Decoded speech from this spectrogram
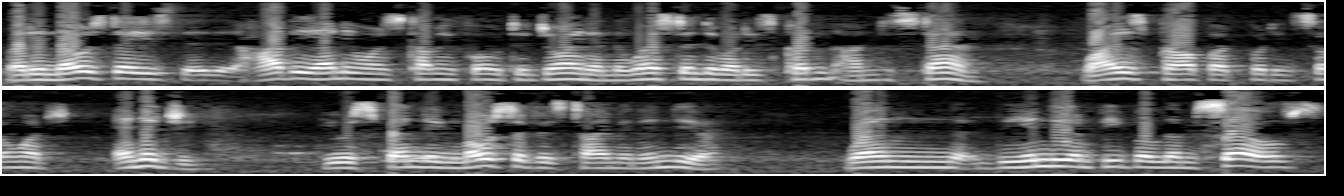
But in those days, hardly anyone was coming forward to join, and the Western devotees couldn't understand. Why is Prabhupada putting so much energy? He was spending most of his time in India when the Indian people themselves,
